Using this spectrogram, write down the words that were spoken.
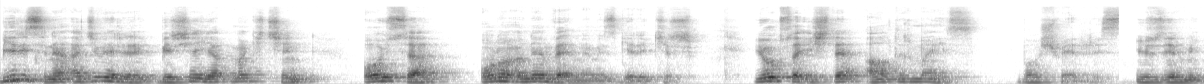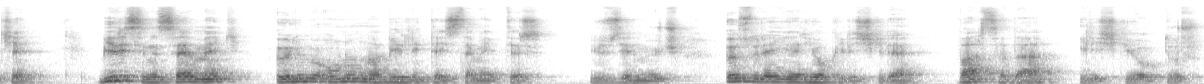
Birisine acı vererek bir şey yapmak için oysa ona önem vermemiz gerekir. Yoksa işte aldırmayız, boş veririz. 122. Birisini sevmek ölümü onunla birlikte istemektir. 123. Özüre yer yok ilişkide. Varsa da ilişki yoktur.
